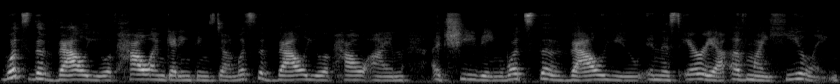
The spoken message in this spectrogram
what's the value of how I'm getting things done? What's the value of how I'm achieving? What's the value in this area of my healing,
